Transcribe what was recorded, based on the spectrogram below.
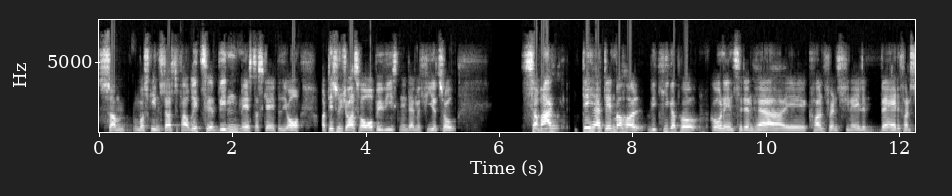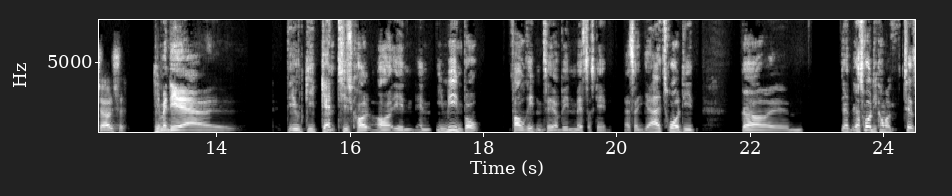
som måske den største favorit til at vinde mesterskabet i år. Og det synes jeg også var overbevisende, endda med 4-2. Så Bang, det her Denver-hold, vi kigger på, gående ind til den her øh, conference-finale, hvad er det for en størrelse? Jamen det er, det er jo et gigantisk hold, og en, en, i min bog favoritten til at vinde mesterskabet. Altså jeg tror, de gør, øh, jeg, jeg tror, de kommer til at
